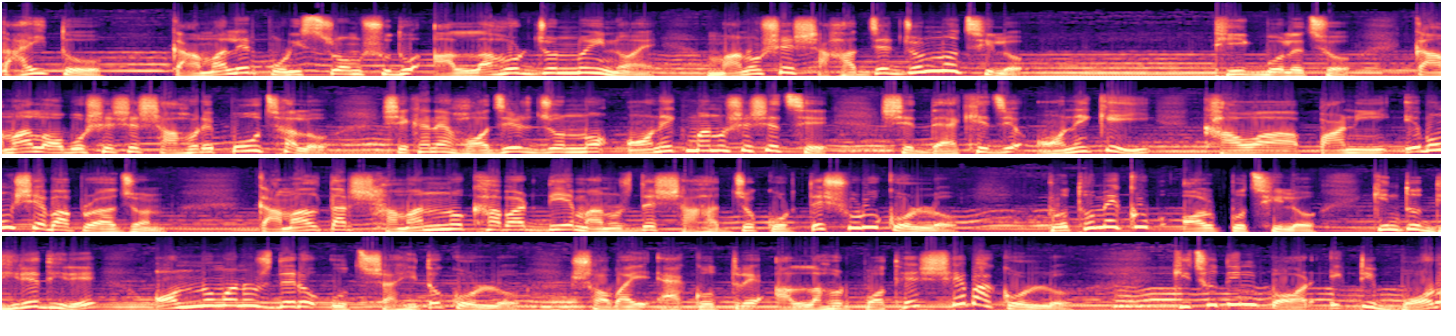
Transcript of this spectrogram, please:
তাই তো। কামালের পরিশ্রম শুধু আল্লাহর জন্যই নয়, মানুষের সাহায্যের জন্য ছিল। ঠিক বলেছ। কামাল অবশেষে শহরে পৌঁছালো। সেখানে হজের জন্য অনেক মানুষ এসেছে। সে দেখে যে অনেকেই খাওয়া, পানি এবং সেবা প্রয়োজন। কামাল তার সামান্য খাবার দিয়ে মানুষদের সাহায্য করতে শুরু করল। প্রথমে খুব অল্প ছিল, কিন্তু ধীরে ধীরে অন্য মানুষদেরও উৎসাহিত করল। সবাই একত্রে আল্লাহর পথে সেবা করল। কিছুদিন পর একটি বড়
